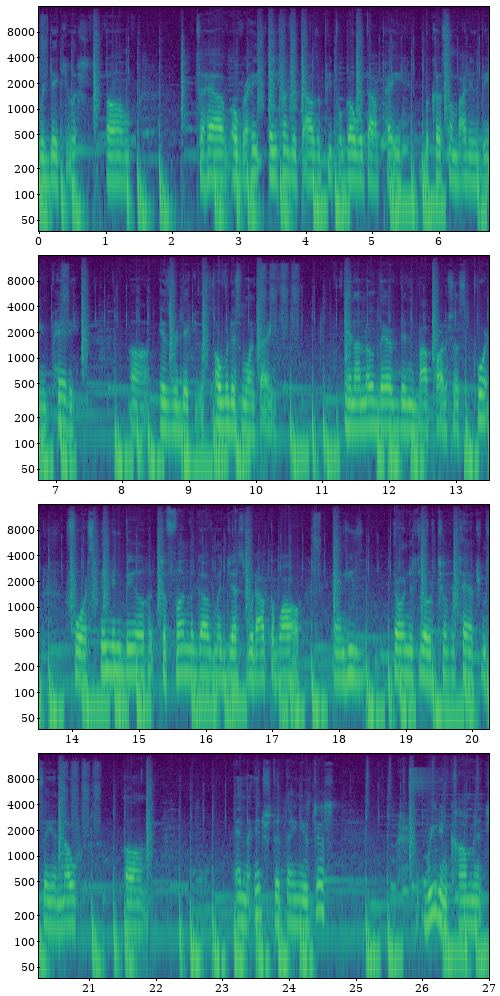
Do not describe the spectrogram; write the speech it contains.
ridiculous. Um, to have over 800,000 people go without pay because somebody is being petty uh, is ridiculous over this one thing. And I know there have been bipartisan support for a spending bill to fund the government just without the wall. And he's throwing this little temper tantrum saying no. Um, and the interesting thing is just reading comments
